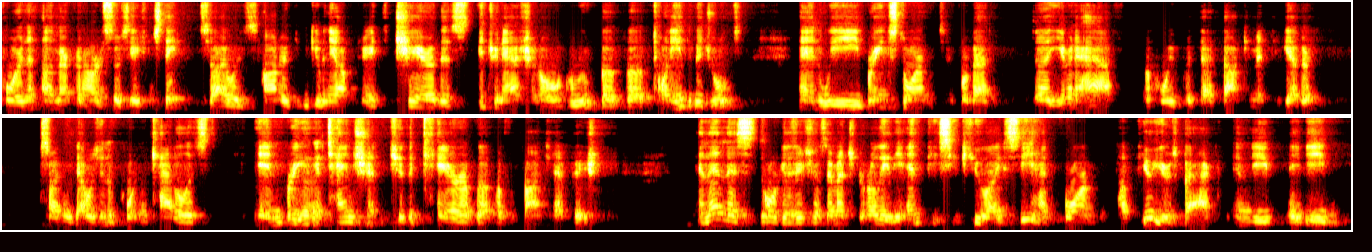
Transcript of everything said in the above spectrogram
for an American Heart Association statement. So I was honored to be given the opportunity to chair this international group of uh, 20 individuals. And we brainstormed for about a year and a half before we put that document together. So I think that was an important catalyst in bringing attention to the care of the, of the Fontan patient. And then this organization, as I mentioned earlier, the NPCQIC had formed a few years back in the maybe,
